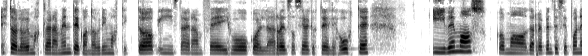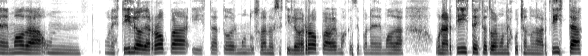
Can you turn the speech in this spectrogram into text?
Esto lo vemos claramente cuando abrimos TikTok, Instagram, Facebook o la red social que a ustedes les guste y vemos como de repente se pone de moda un, un estilo de ropa y está todo el mundo usando ese estilo de ropa, vemos que se pone de moda un artista y está todo el mundo escuchando a un artista,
